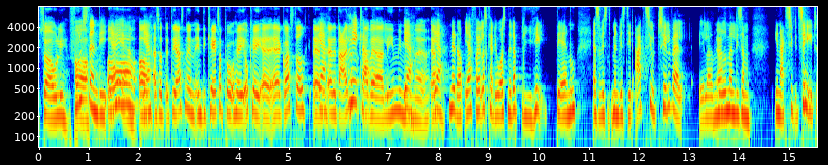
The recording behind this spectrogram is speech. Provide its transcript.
sørgelig. Fuldstændig, og, ja, ja, og, ja. Altså, det, det er sådan en indikator på, hey, okay, er, er jeg et godt sted? Er, Ja, ja, er det dejligt helt klart. at være alene i min... ja, øh, ja. ja, netop. Ja, for ellers kan det jo også netop blive helt det andet. Altså, hvis, men hvis det er et aktivt tilvalg, eller noget, man ligesom en aktivitet,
